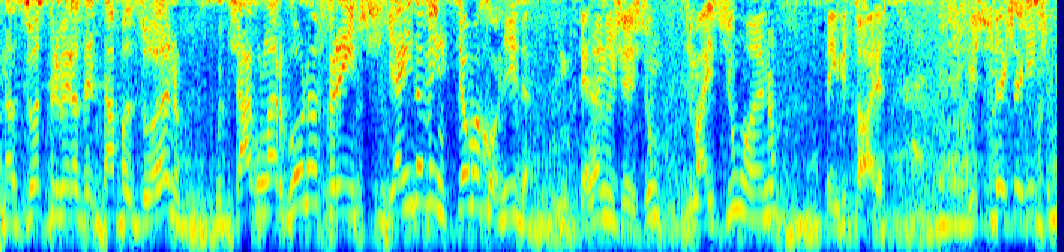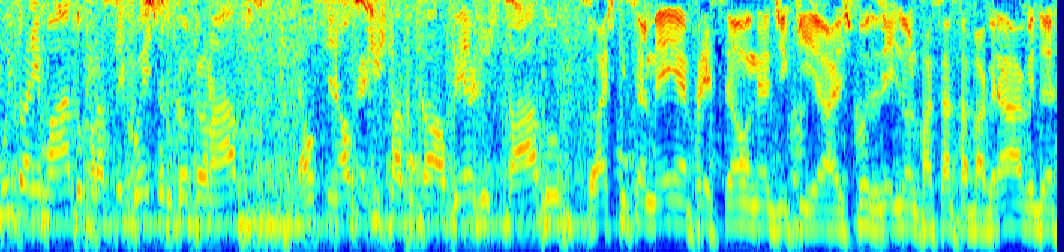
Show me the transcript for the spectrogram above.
Nas duas primeiras etapas do ano, o Thiago largou na frente e ainda venceu uma corrida, encerrando um jejum de mais de um ano sem vitórias. Isso deixa a gente muito animado para a sequência do campeonato. É um sinal que a gente está com o carro bem ajustado. Eu acho que também é pressão, né, de que a esposa dele no ano passado estava grávida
